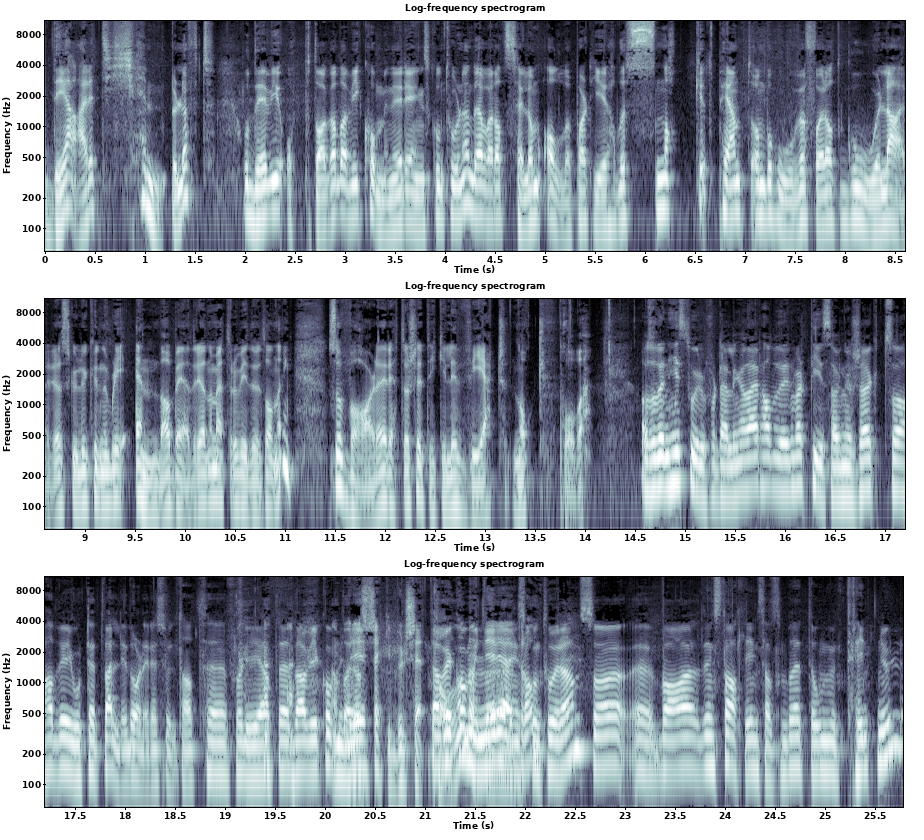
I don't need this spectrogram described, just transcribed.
Det er et kjempeløft. Og det vi oppdaga da vi kom inn i regjeringskontorene, det var at selv om alle partier hadde snakket pent om behovet for at gode lærere skulle kunne bli enda bedre gjennom etter- og videreutdanning, så var det rett og slett ikke levert nok på det. Altså den Historiefortellinga der, hadde den vært PISA-undersøkt, så hadde vi gjort et veldig dårlig resultat. Eh, fordi at eh, Da vi kom inn i, kom inn i regjeringskontorene, så var den statlige innsatsen på dette omtrent null.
